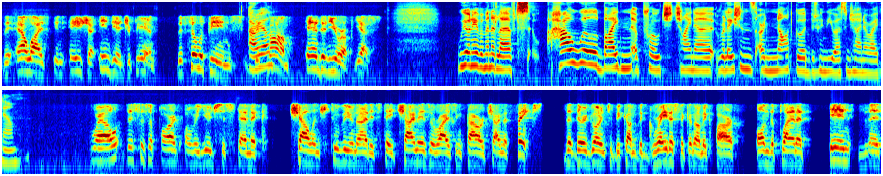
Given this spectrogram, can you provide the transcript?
the allies in Asia, India, Japan, the Philippines, Ariel? Vietnam, and in Europe. Yes. We only have a minute left. How will Biden approach China? Relations are not good between the US and China right now. Well, this is a part of a huge systemic challenge to the United States. China is a rising power. China thinks that they're going to become the greatest economic power on the planet in this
